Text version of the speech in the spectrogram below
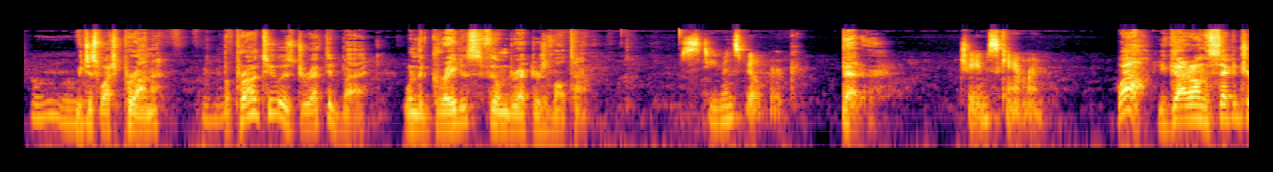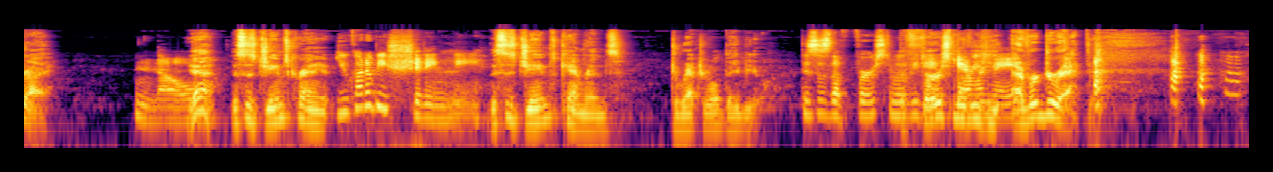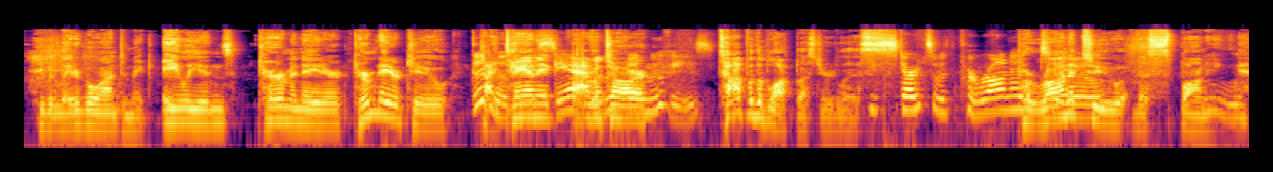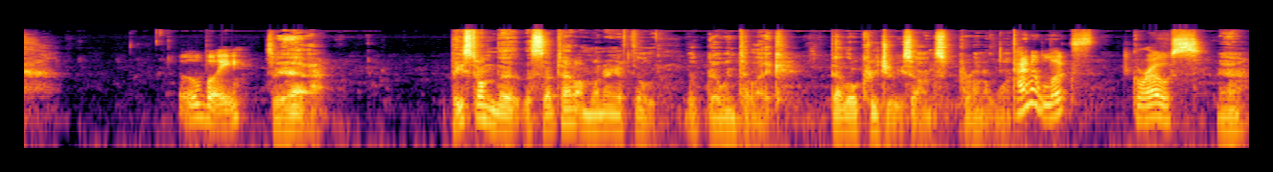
We just watched Piranha. But Piranha 2 is directed by one of the greatest film directors of all time. Steven Spielberg. Better. James Cameron. Wow, you got it on the second try. No. Yeah, this is James Cameron. You gotta be shitting me. This is James Cameron's directorial debut. This is the first movie. The first James movie Cameron he made. ever directed. he would later go on to make Aliens, Terminator, Terminator 2, Good Titanic, movies. Yeah, really Avatar, good movies. top of the blockbuster list. Starts with Piranha. Piranha 2. 2, The Spawning. Oh boy. So yeah. Based on the, the subtitle, I'm wondering if they'll, they'll go into like that little creature we saw in Piranha 1. Kind of looks gross. Yeah.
